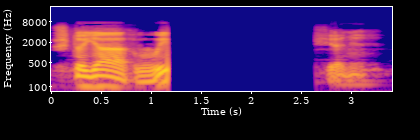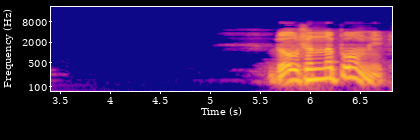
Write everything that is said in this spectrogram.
что я вы Должен напомнить,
